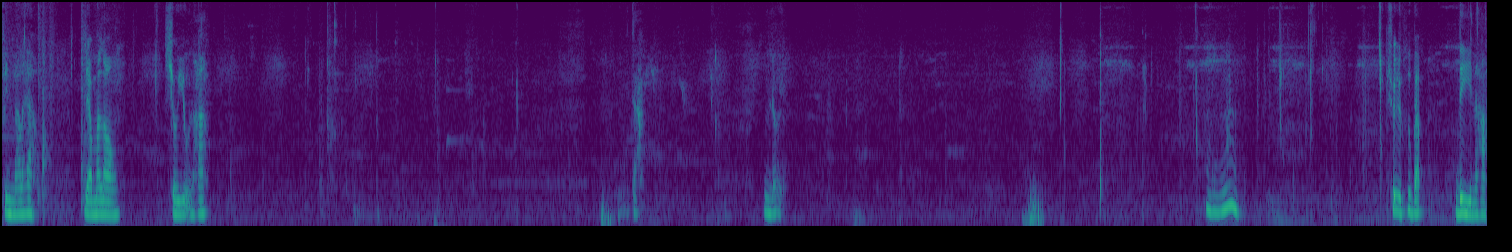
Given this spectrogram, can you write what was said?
ฟินมากเลยค่ะ เดี๋ยวมาลองโชยุนะคะจ้ะนี่เลย อืม โชยุคือแบบดีนะคะ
